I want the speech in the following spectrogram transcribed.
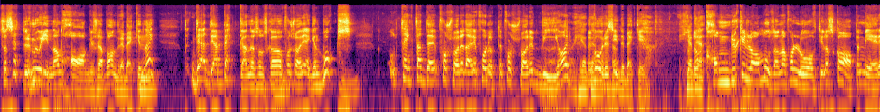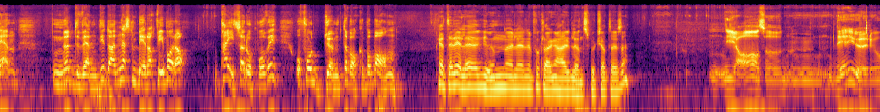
så setter de jo inn han Hagelsjø på andre bekken der. Det, det er bekkene som skal forsvare egen boks. Og tenk deg det forsvaret der i forhold til forsvaret vi har med våre sidebekker. Så da kan du ikke la motstanderen få lov til å skape mer enn nødvendig. Da er det nesten bedre at vi bare peiser oppover og får dømt tilbake på banen. Heter hele grunnen, eller forklaringa her lønnsbudsjettet? Øystein? Ja, altså mm, Det gjør jo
